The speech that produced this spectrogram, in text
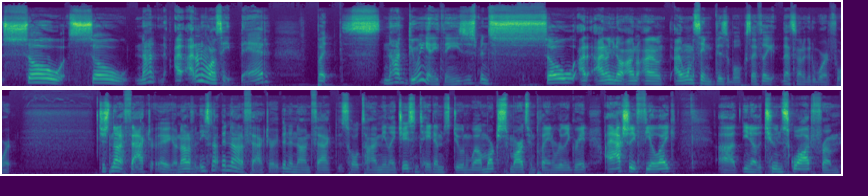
so so not I, I don't even want to say bad, but not doing anything. He's just been so I, I don't even know I don't I don't I don't want to say invisible because I feel like that's not a good word for it. Just not a factor. There you go. Not a, he's not been not a factor. He's been a non-factor this whole time. I mean, like Jayson Tatum's doing well. Mark Smart's been playing really great. I actually feel like, uh, you know, the Toon Squad from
